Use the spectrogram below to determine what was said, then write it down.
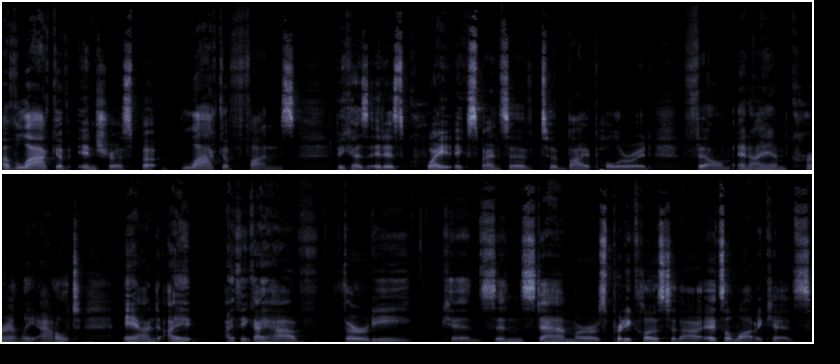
of lack of interest, but lack of funds, because it is quite expensive to buy Polaroid film, and I am currently out. And I, I think I have 30 kids in STEM, or it's pretty close to that. It's a lot of kids.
